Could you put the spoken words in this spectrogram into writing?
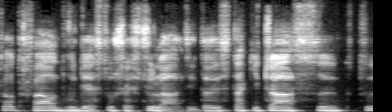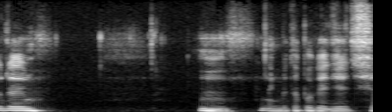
to trwa od 26 lat i to jest taki czas, który hmm, jakby to powiedzieć,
